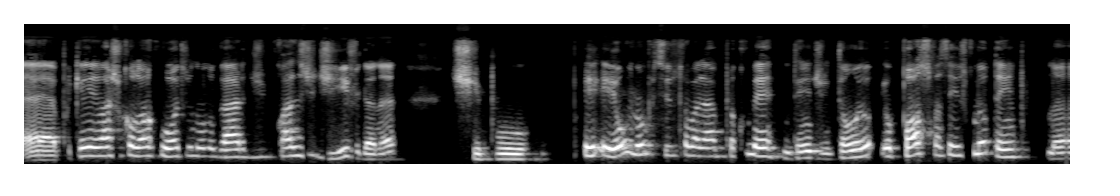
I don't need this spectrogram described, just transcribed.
É, porque eu acho que coloca o outro num lugar de quase de dívida, né? Tipo, eu não preciso trabalhar para comer, entende? Então eu, eu posso fazer isso com o meu tempo, né?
